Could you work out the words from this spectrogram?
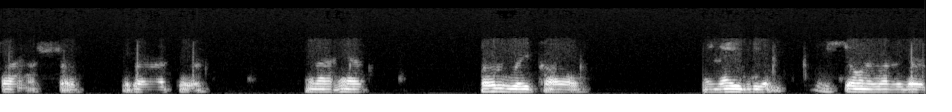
class. So I got right there. And I have total recall. And Navy was the only one that ever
